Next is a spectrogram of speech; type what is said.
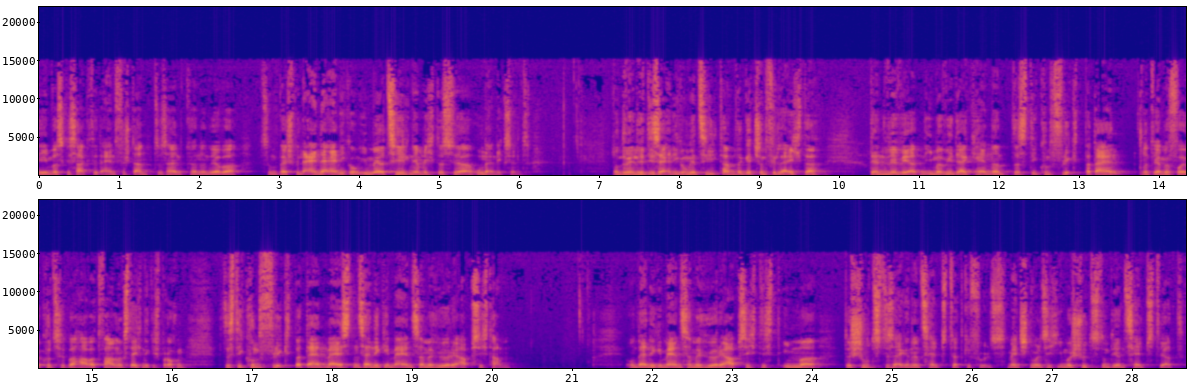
dem, was gesagt wird, einverstanden zu sein, können wir aber zum Beispiel eine Einigung immer erzielen, nämlich dass wir uneinig sind. Und wenn wir diese Einigung erzielt haben, dann geht es schon viel leichter, denn wir werden immer wieder erkennen, dass die Konfliktparteien, und wir haben ja vorher kurz über Harvard-Verhandlungstechnik gesprochen, dass die Konfliktparteien meistens eine gemeinsame höhere Absicht haben. Und eine gemeinsame höhere Absicht ist immer der Schutz des eigenen Selbstwertgefühls. Menschen wollen sich immer schützen und ihren Selbstwert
